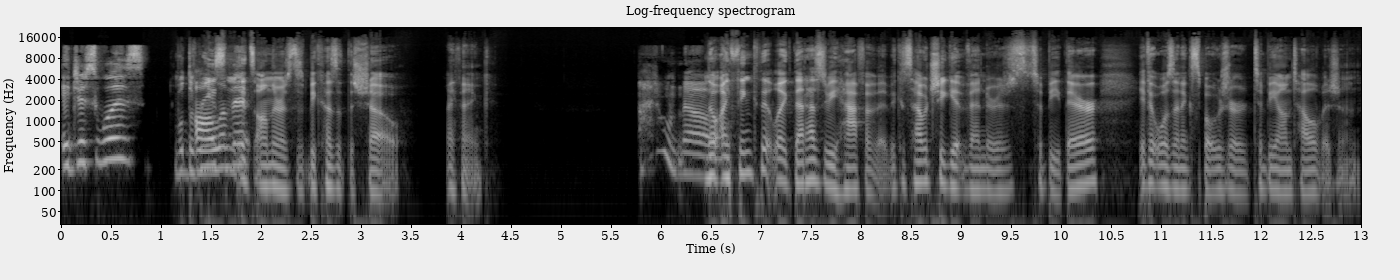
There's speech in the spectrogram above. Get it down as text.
it just was Well, the All reason of it- it's on there is because of the show. I think. I don't know. No, I think that like that has to be half of it because how would she get vendors to be there if it wasn't exposure to be on television?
